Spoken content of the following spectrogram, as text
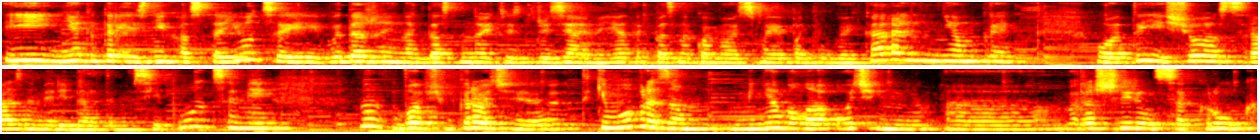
и некоторые из них остаются, и вы даже иногда становитесь друзьями. Я так познакомилась с моей подругой Каролин Немкой, вот, и еще с разными ребятами, с японцами. Ну, в общем, короче, таким образом у меня было очень э, расширился круг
